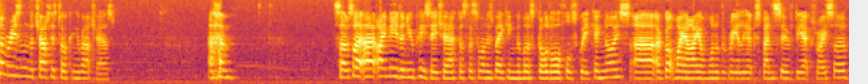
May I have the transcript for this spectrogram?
some reason, the chat is talking about chairs. Um, so I was like, I, I need a new PC chair because this one is making the most god awful squeaking noise. Uh, I've got my eye on one of the really expensive DX Racer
